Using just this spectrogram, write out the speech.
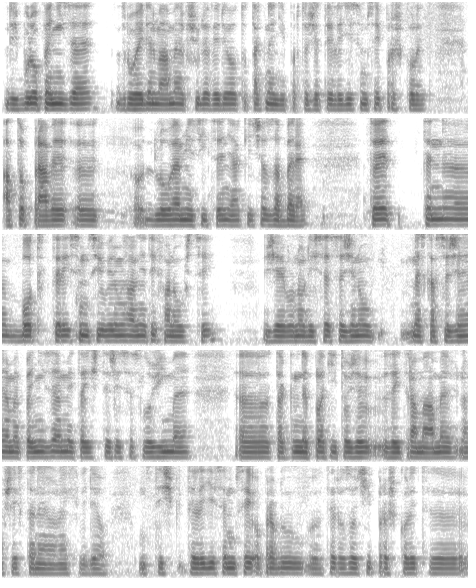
když budou peníze, druhý den máme všude video, to tak není, protože ty lidi se musí proškolit a to právě dlouhé měsíce nějaký čas zabere. To je ten bod, který si musí uvědomit hlavně ty fanoušci, že ono, když se seženou, dneska seženeme peníze, my tady čtyři se složíme, eh, tak neplatí to, že zítra máme na všech stadionech video. Ty, ty lidi se musí opravdu, eh, ty rozhodčí proškolit eh,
